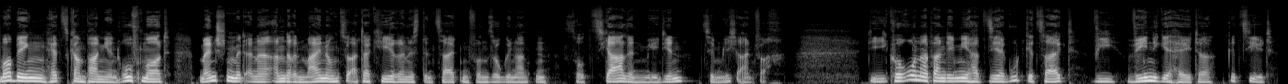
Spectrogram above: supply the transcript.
Mobbing, Hetzkampagnen, Rufmord, Menschen mit einer anderen Meinung zu attackieren, ist in Zeiten von sogenannten sozialen Medien ziemlich einfach. Die Corona-Pandemie hat sehr gut gezeigt, wie wenige Hater gezielt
